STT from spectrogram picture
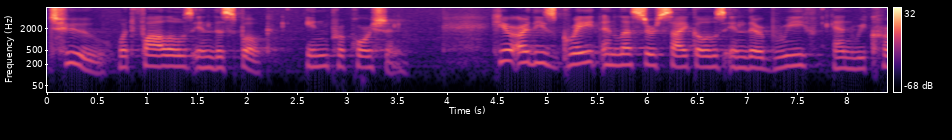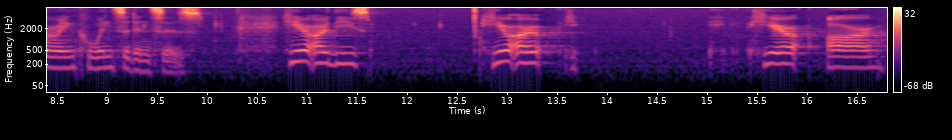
too, what follows in this book, in proportion. Here are these great and lesser cycles in their brief and recurring coincidences. Here are these, here are, here are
